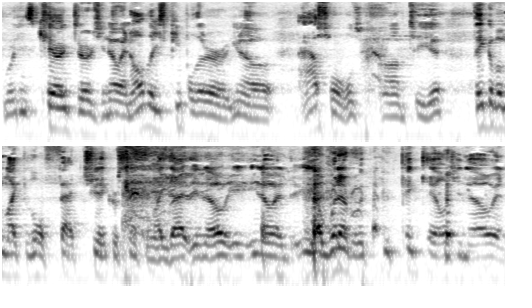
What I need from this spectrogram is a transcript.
Where, where these characters, you know, and all these people that are, you know, assholes um, to you. Think of them like the little fat chick or something like that, you know, you, you know, and you know whatever with, with pigtails, you know, and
